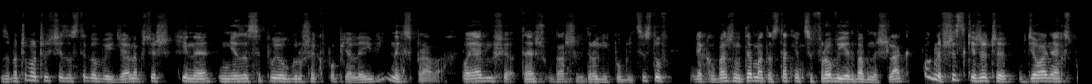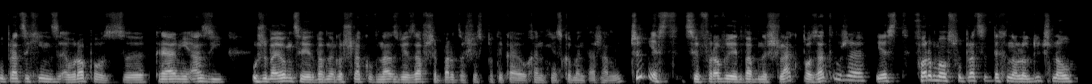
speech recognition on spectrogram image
Zobaczymy oczywiście, co z tego wyjdzie, ale przecież Chiny nie zasypują gruszek w popiele i w innych sprawach. Pojawił się też u naszych drogich publicystów jako ważny temat ostatnio cyfrowy jedwabny szlak. W ogóle wszystkie rzeczy w działaniach współpracy Chin z Europą, z krajami Azji, używające jedwabnego szlaku w nazwie, zawsze bardzo się spotykają chętnie z komentarzami. Czym jest cyfrowy jedwabny szlak? Poza tym, że jest formą współpracy technologiczną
